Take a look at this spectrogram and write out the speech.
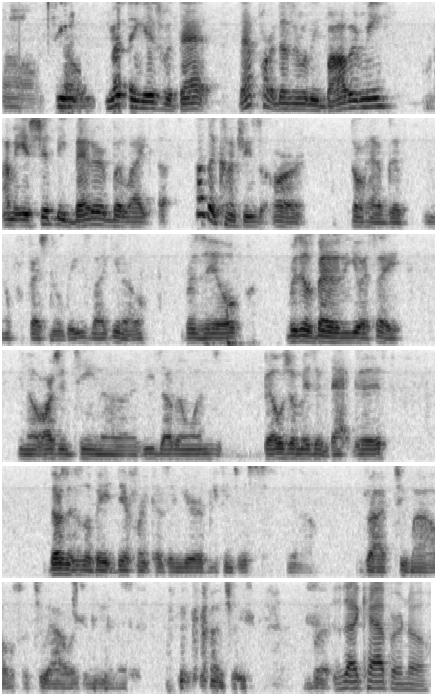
Um, See, so- my thing is with that, that part doesn't really bother me. I mean, it should be better, but like uh, other countries are don't have good, you know, professional leagues. Like you know, Brazil, Brazil's better than the USA. You know, Argentina, these other ones. Belgium isn't that good. Belgium is a little bit different because in Europe you can just, you know, drive two miles or two hours in the country. But Is that cap or no?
